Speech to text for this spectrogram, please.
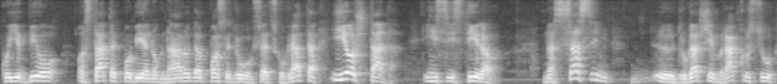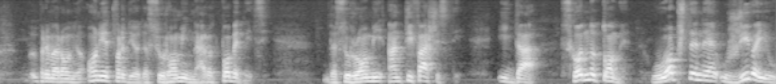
koji je bio ostatak pobijenog naroda posle drugog svetskog rata i još tada insistirao na sasvim drugačijem rakursu prema Romima. On je tvrdio da su Romi narod pobednici, da su Romi antifašisti i da, shodno tome, uopšte ne uživaju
